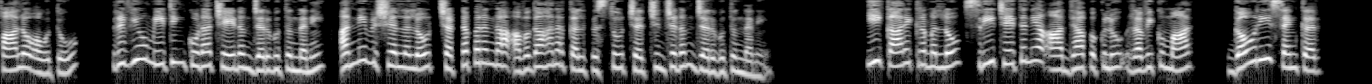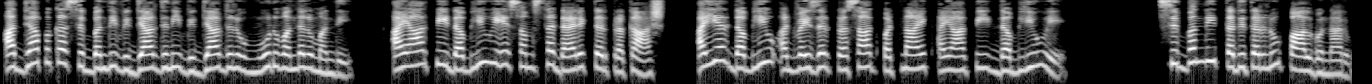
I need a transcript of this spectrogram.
ఫాలో అవుతూ రివ్యూ మీటింగ్ కూడా చేయడం జరుగుతుందని అన్ని విషయాలలో చట్టపరంగా అవగాహన కల్పిస్తూ చర్చించడం జరుగుతుందని. ఈ కార్యక్రమంలో శ్రీ చైతన్య అధ్యాపకులు రవికుమార్ గౌరీ శంకర్ అధ్యాపక సిబ్బంది విద్యార్థిని విద్యార్థులు మూడు వందలు మంది ఐఆర్పీడబ్ల్యూఏ సంస్థ director Prakash IRW adviser Prasad Patnaik IRPWA సిబ్బంది తదితరులు పాల్గొన్నారు.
